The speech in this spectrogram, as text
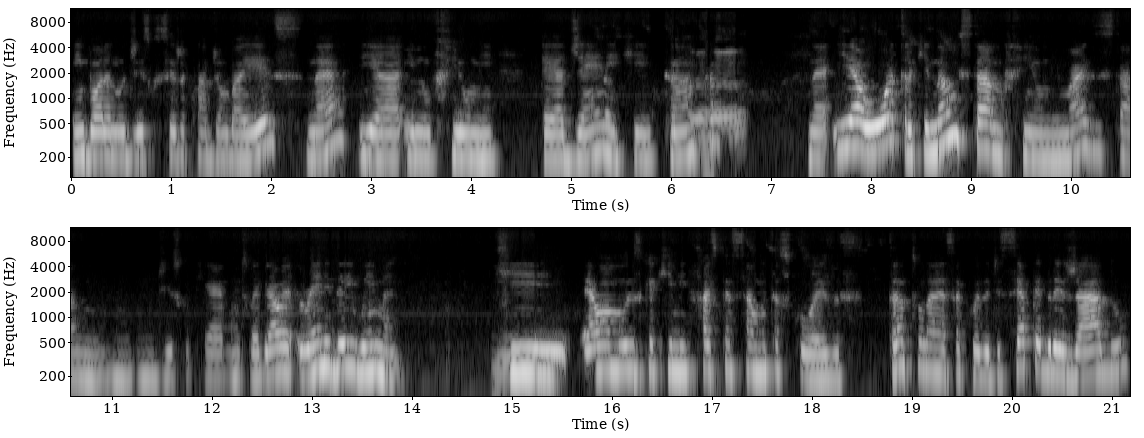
embora no disco seja com a John Baez, né? E, a, e no filme é a Jenny que canta. Uhum. Né? E a outra, que não está no filme, mas está no, disco, que é muito legal, é Rainy Day Women, que hum. é uma música que me faz pensar muitas coisas, tanto nessa coisa de ser apedrejado,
